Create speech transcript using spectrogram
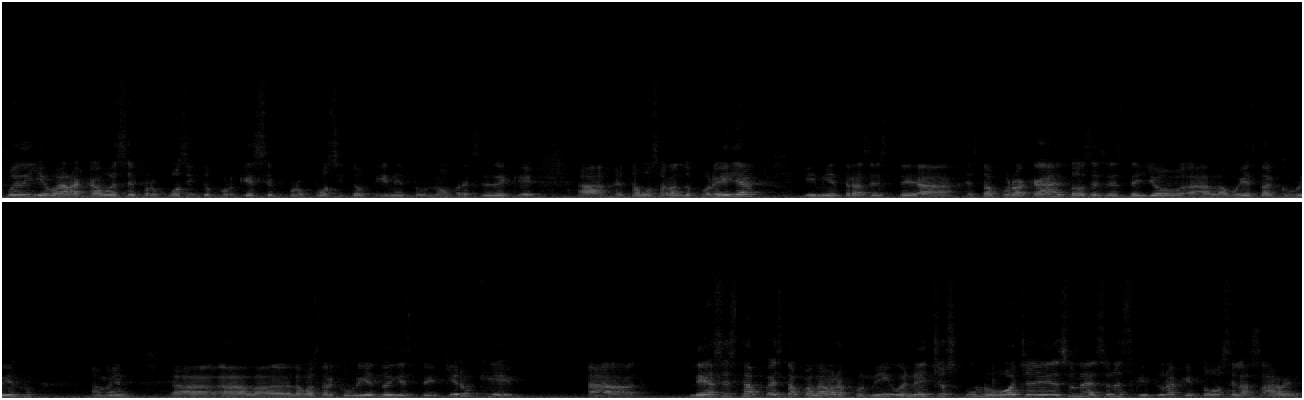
puede llevar a cabo ese propósito porque ese propósito tiene tu nombre. Es de que ah, estamos orando por ella. Y mientras este, ah, está por acá, entonces este, yo ah, la voy a estar cubriendo. Amén. La, la, voy a estar cubriendo. Y este, quiero que leas esta, esta palabra conmigo en Hechos 1.8. Es una, es una escritura que todos se la saben.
